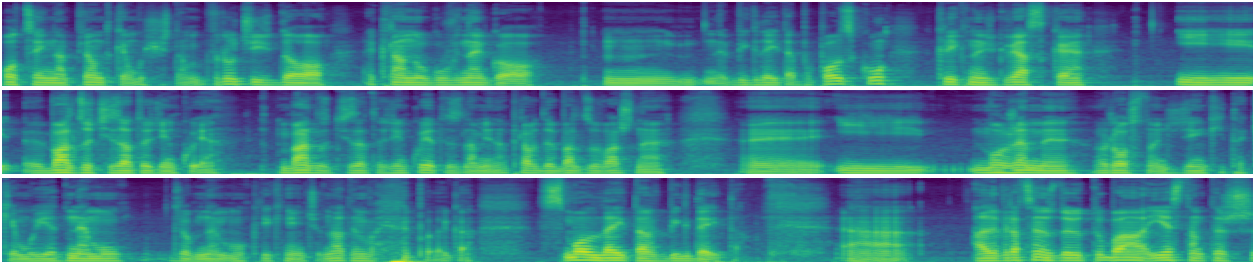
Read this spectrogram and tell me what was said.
oceń na piątkę. Musisz tam wrócić do ekranu głównego, mm, Big Data po polsku, kliknąć gwiazdkę i bardzo Ci za to dziękuję. Bardzo Ci za to dziękuję. To jest dla mnie naprawdę bardzo ważne yy, i możemy rosnąć dzięki takiemu jednemu drobnemu kliknięciu. Na tym właśnie polega small data w big data. Ale wracając do YouTube'a, jest tam też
